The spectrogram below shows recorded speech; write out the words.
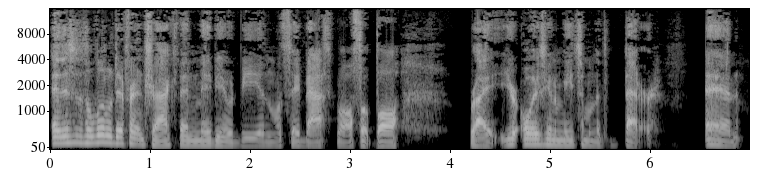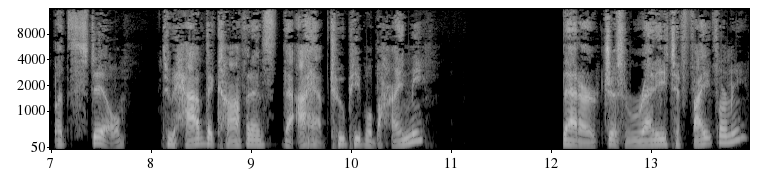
And this is a little different track than maybe it would be in, let's say, basketball, football, right? You're always going to meet someone that's better. And, but still, to have the confidence that I have two people behind me that are just ready to fight for me,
